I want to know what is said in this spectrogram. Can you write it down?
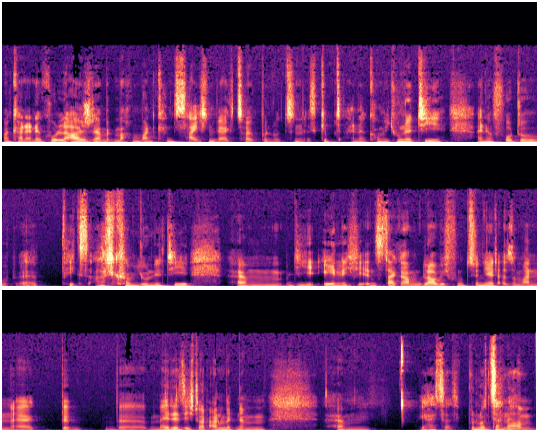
man kann eine Collage damit machen, man kann Zeichenwerkzeug benutzen. Es gibt eine Community, eine Foto äh, PixArt Community, ähm, die ähnlich wie Instagram, glaube ich, funktioniert. Also man äh, meldet sich dort an mit einem ähm, wie heißt das, Benutzernamen,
